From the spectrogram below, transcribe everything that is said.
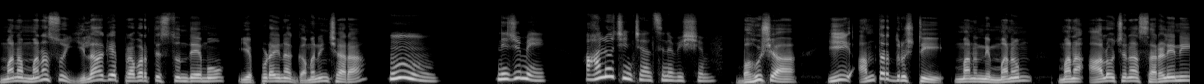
మన మనసు ఇలాగే ప్రవర్తిస్తుందేమో ఎప్పుడైనా గమనించారా? నిజమే. ఆలోచించాల్సిన విషయం. బహుశా ఈ అంతర్దృష్టి మనల్ని మనం మన ఆలోచన సరళిని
